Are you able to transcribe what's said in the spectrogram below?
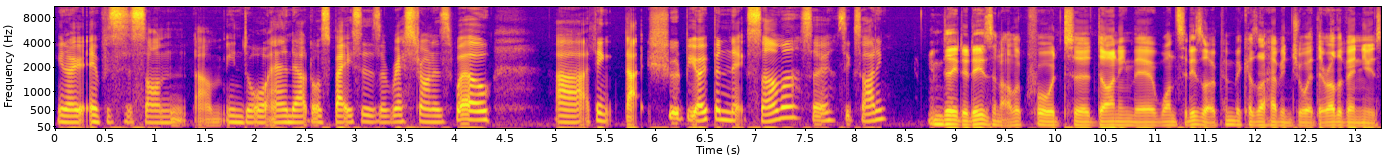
you know emphasis on um, indoor and outdoor spaces, a restaurant as well. Uh, I think that should be open next summer, so it's exciting. Indeed, it is, and I look forward to dining there once it is open because I have enjoyed their other venues.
